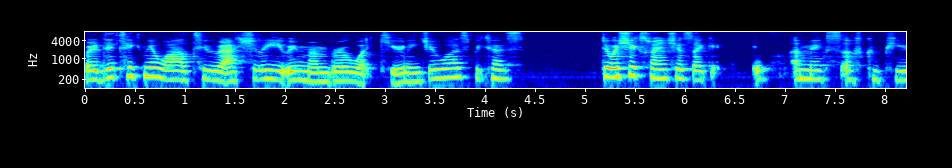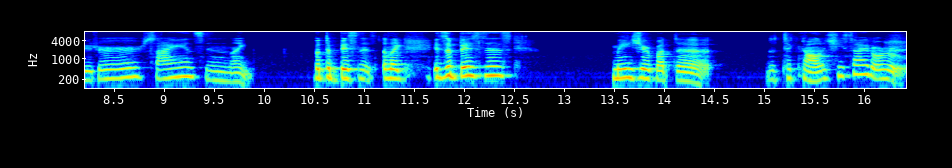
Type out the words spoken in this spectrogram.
but it did take me a while to actually remember what Kira major was because the way she explained she was like it's a mix of computer science and like but the business like it's a business major but the the technology side or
